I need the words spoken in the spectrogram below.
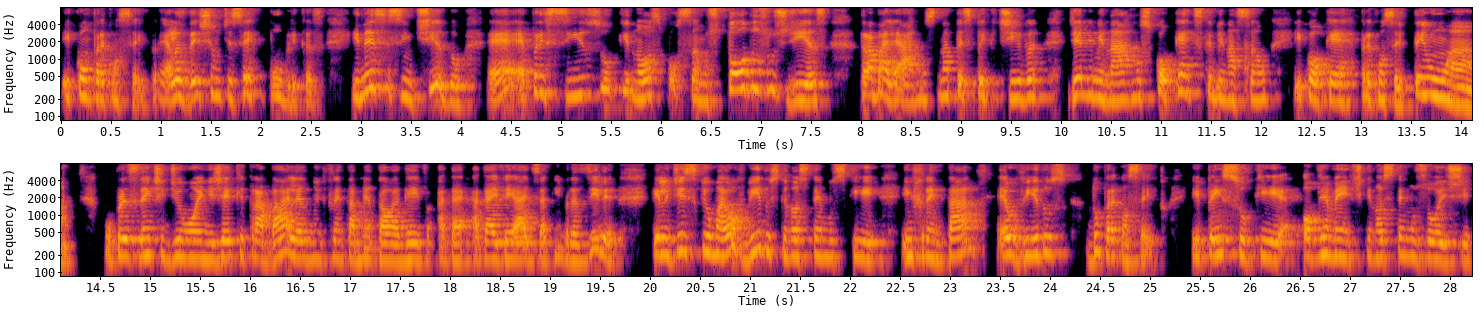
e com preconceito. Elas deixam de ser públicas. E, nesse sentido, é, é, preciso que nós possamos, todos os dias, trabalharmos na perspectiva de eliminarmos qualquer discriminação e qualquer preconceito. Tem uma, o presidente de uma ONG que trabalha no enfrentamento ao HIV-AIDS aqui em Brasília, ele disse que o maior vírus que nós temos que enfrentar é o vírus do preconceito. E penso que, obviamente, que nós temos hoje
